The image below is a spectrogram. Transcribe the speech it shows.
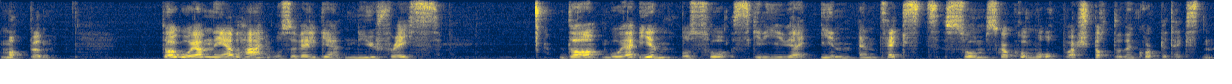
mappen. Da går jeg ned her, og så velger jeg New Phrase. Da går jeg inn, og så skriver jeg inn en tekst som skal komme opp og erstatte den korte teksten.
